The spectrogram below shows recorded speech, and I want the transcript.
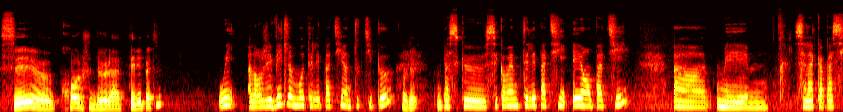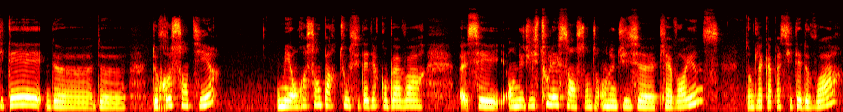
c'est euh, proche de la télépathie? Oui, alors j'évite le mot télépathie un tout petit peu, parce que c'est quand même télépathie et empathie, euh, mais hum, c'est la capacité de, de, de ressentir, mais on ressent partout, c'est-à-dire qu'on peut avoir, euh, on utilise tous les sens, on, on utilise euh, clairvoyance, donc la capacité de voir,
